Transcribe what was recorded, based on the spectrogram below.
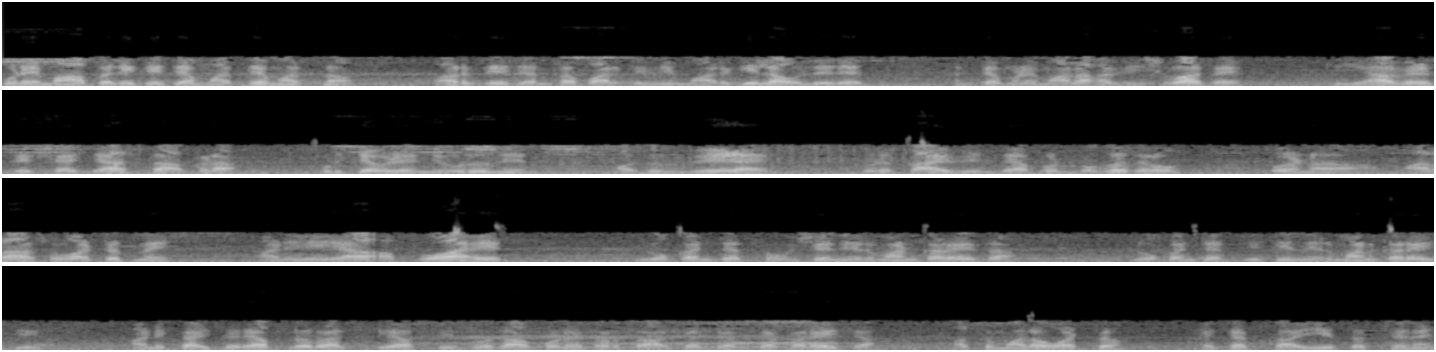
पुणे महापालिकेच्या माध्यमातून भारतीय जनता पार्टीने मार्गी लावलेले आहेत. आणि त्यामुळे मला हा विश्वास आहे की ह्या वेळेपेक्षा जास्त आकडा पुढच्या वेळी निवडून येईल. अजून वेळ आहे. पुढे काय होईल ते आपण बघत राहू. पण मला असं वाटत नाही. आणि या अफवा आहेत. लोकांच्यात संशय निर्माण करायचा. लोकांच्यात भीती निर्माण करायची. आणि काहीतरी आपलं राजकीय अस्तित्व दाखवण्याकरता अशा चर्चा करायच्या असं मला वाटतं. याच्यात काहीही तथ्य नाही.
